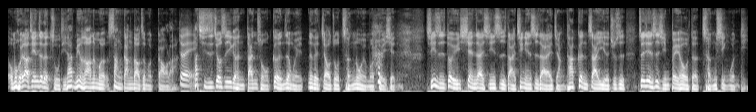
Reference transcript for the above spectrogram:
我们回到今天这个主题，它没有到那么上纲到这么高啦。对，它其实就是一个很单纯。我个人认为，那个叫做承诺有没有兑现。其实对于现在新时代、青年世代来讲，他更在意的就是这件事情背后的诚信问题。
